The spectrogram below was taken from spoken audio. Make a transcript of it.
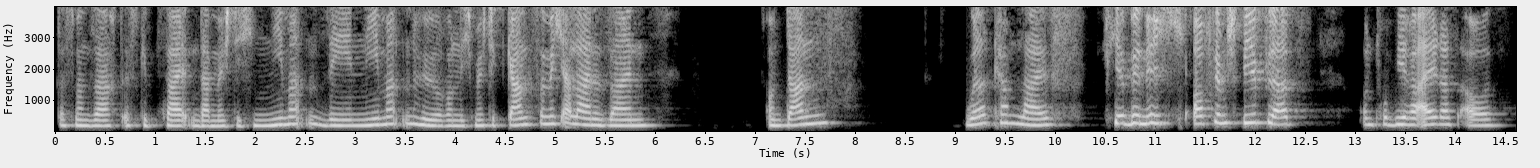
Dass man sagt, es gibt Zeiten, da möchte ich niemanden sehen, niemanden hören. Ich möchte ganz für mich alleine sein. Und dann, welcome life. Hier bin ich auf dem Spielplatz und probiere all das aus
